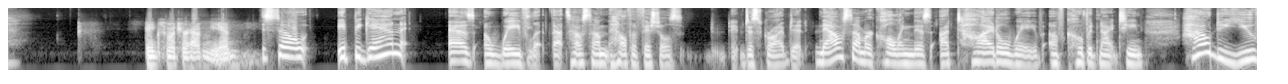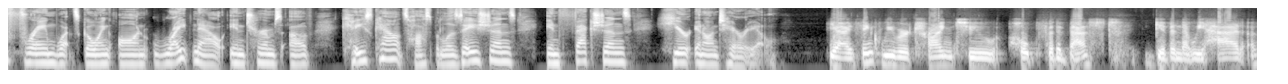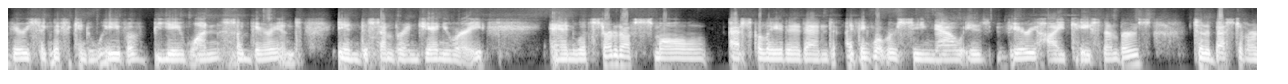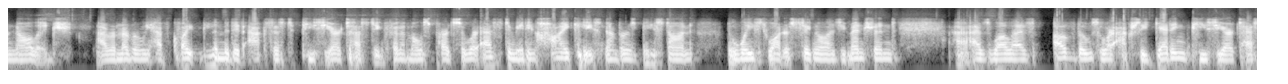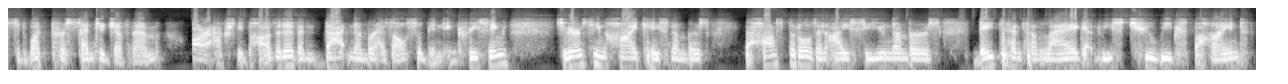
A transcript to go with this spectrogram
Thanks so much for having me, Ann. So, it began as a wavelet. That's how some health officials described it. Now, some are calling this a tidal wave of COVID 19. How do you frame what's going on right now in terms of case counts, hospitalizations, infections here in Ontario? Yeah, I think we were trying to hope for the best, given that we had a very significant wave of BA1 subvariant in December and January. And what started off small escalated, and I think what we're seeing now is very high case numbers to the best of our knowledge. I remember we have quite limited access to PCR testing for the most part, so we're estimating high case numbers based on the wastewater signal, as you mentioned, uh, as well as of those who are actually getting PCR tested, what percentage of them are actually positive, and that number has also been increasing. So we are seeing high case numbers. The hospitals and ICU numbers, they tend to lag at least two weeks behind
